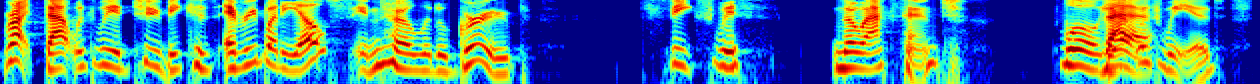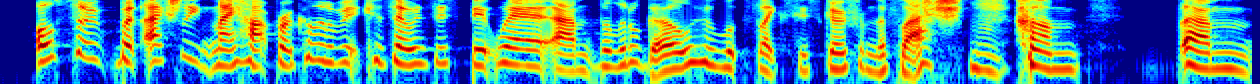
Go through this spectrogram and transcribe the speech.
Right, that was weird too because everybody else in her little group speaks with no accent. Well, that yeah, was weird. Also, but actually, my heart broke a little bit because there was this bit where um, the little girl who looks like Cisco from The Flash Hmm. um, um,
